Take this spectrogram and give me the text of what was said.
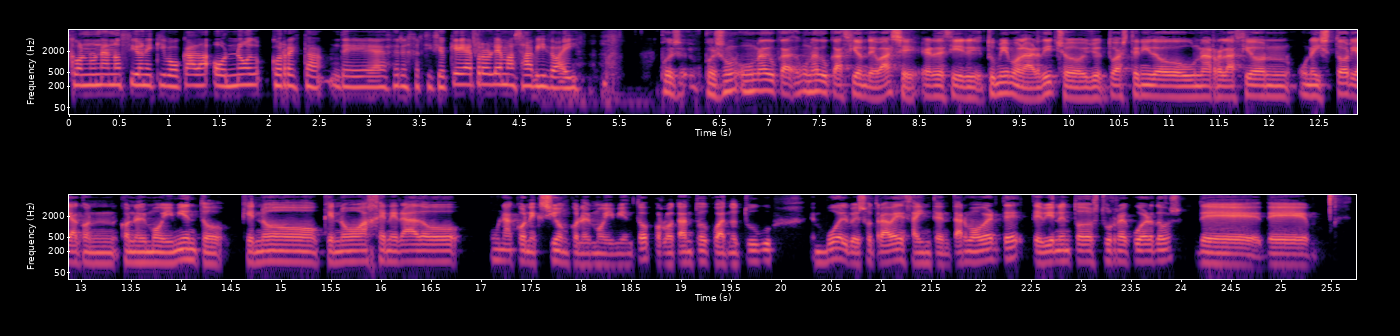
con una noción equivocada o no correcta de hacer ejercicio? ¿Qué problemas ha habido ahí? Pues, pues una, una, educación de base, es decir, tú mismo lo has dicho, tú has tenido una relación, una historia con, con, el movimiento que no, que no ha generado una conexión con el movimiento, por lo tanto, cuando tú vuelves otra vez a intentar moverte, te vienen todos tus recuerdos de, de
